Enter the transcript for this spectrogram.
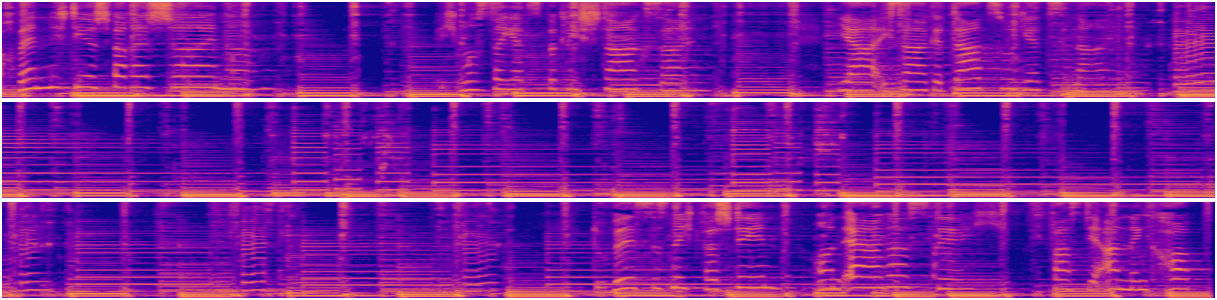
auch wenn ich dir schwach erscheine. Ich muss da jetzt wirklich stark sein. Ja, ich sage dazu jetzt nein. Du willst es nicht verstehen und ärgerst dich, fasst dir an den Kopf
